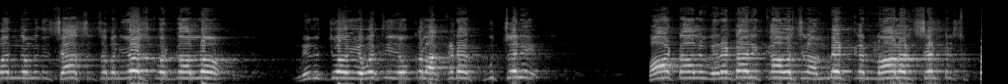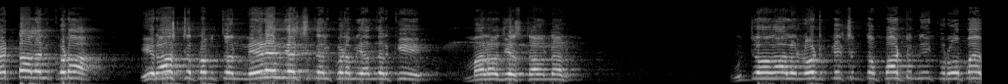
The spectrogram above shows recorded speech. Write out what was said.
పంతొమ్మిది శాసనసభ నియోజకవర్గాల్లో నిరుద్యోగ యువతి యువకులు అక్కడే కూర్చొని పాఠాలు వినటానికి కావలసిన అంబేద్కర్ నాలెడ్జ్ సెంటర్స్ పెట్టాలని కూడా ఈ రాష్ట్ర ప్రభుత్వం నేనేం చేసిందని కూడా మీ అందరికీ మనవి చేస్తా ఉన్నాను. ఉద్యోగాల నోటిఫికేషన్తో పాటు మీకు రూపాయి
